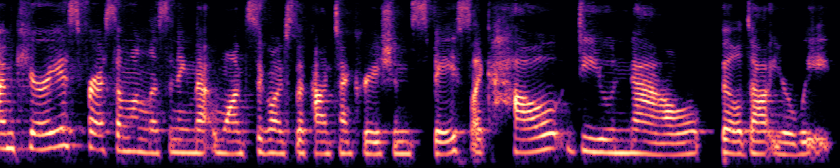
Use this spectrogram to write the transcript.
I'm curious for someone listening that wants to go into the content creation space, like how do you now build out your week?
